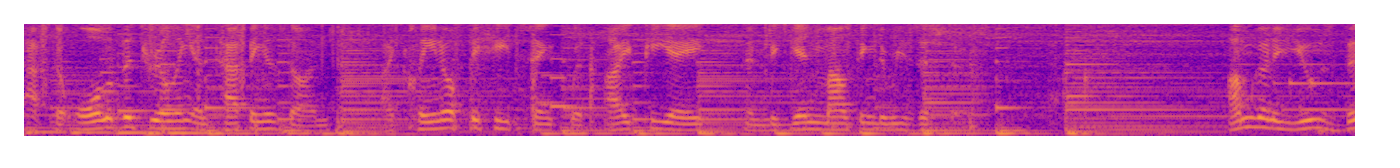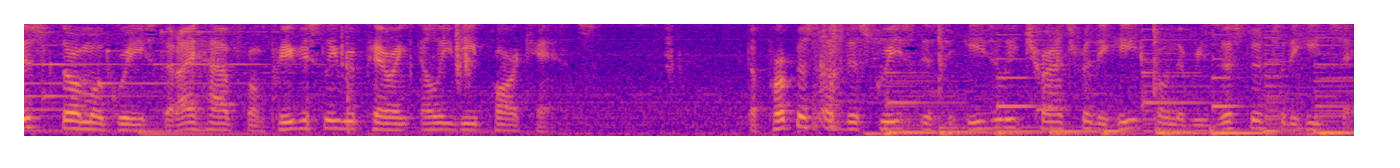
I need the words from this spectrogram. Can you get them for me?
After all of the drilling and tapping is done, I clean off the heatsink with IPA and begin mounting the resistors. I'm going to use this thermal grease that I have from previously repairing LED par cans. The purpose of this grease is to easily transfer the heat from the resistor to the heatsink.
